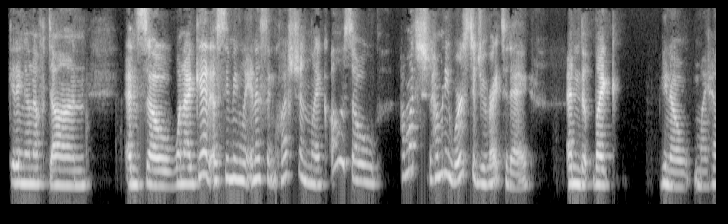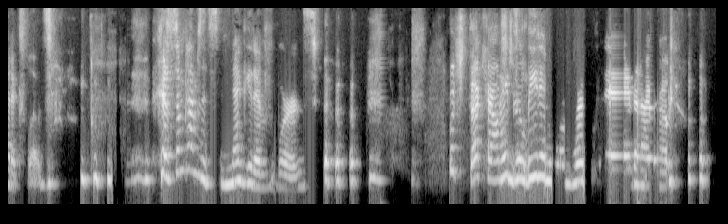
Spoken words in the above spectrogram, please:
getting enough done. And so when I get a seemingly innocent question like, "Oh, so how much how many words did you write today?" and like, you know, my head explodes. Because sometimes it's negative words. Which that counts. I deleted more words today than I wrote.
